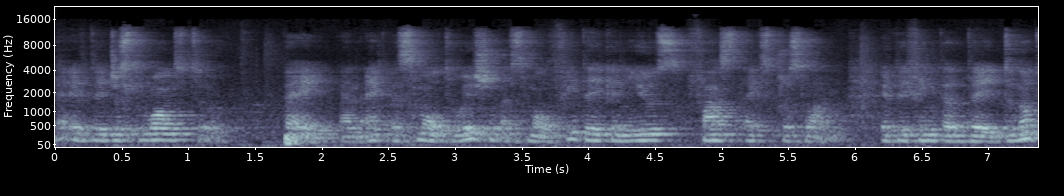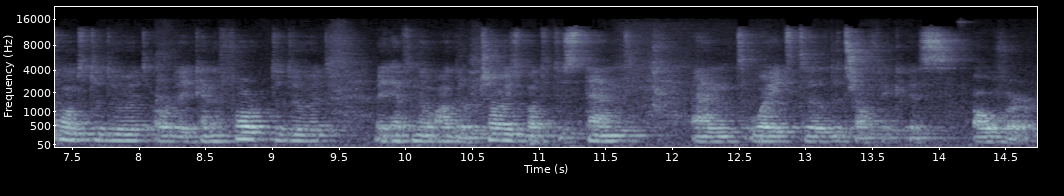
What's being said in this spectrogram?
Uh, if they just want to pay an, a small tuition, a small fee, they can use fast express line. If they think that they do not want to do it or they can afford to do it, they have no other choice but to stand and wait till the traffic is over.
